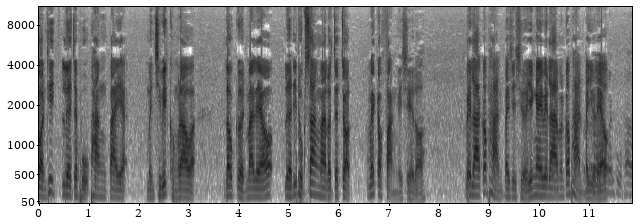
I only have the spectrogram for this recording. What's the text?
ก่อนที่เรือจะผุพังไปอะ เหมือนชีวิตของเราอะ เราเกิดมาแล้ว เรือที่ถูกสร้างมาเราจะจอดไว้กับฝั่งเฉยๆหรอ เวลาก็ผ่านไปเฉยๆยังไงเวลามันก็ผ่านไปอยู่แล้ว มันผุพัง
